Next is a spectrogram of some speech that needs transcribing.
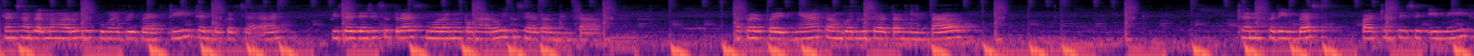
dan sampai mengaruhi hubungan pribadi dan pekerjaan, bisa jadi stres mulai mempengaruhi kesehatan mental. Kabar baiknya, gangguan kesehatan mental dan berimbas pada fisik ini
